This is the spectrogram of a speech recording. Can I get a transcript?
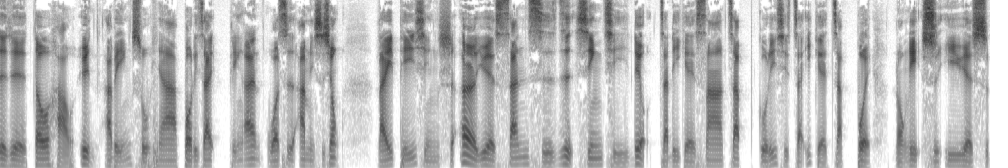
日日都好运。阿明属下玻璃仔平安，我是阿明师兄，来提醒十二月三十日星期六，十二月三十，古历是十一月十八，农历十一月十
